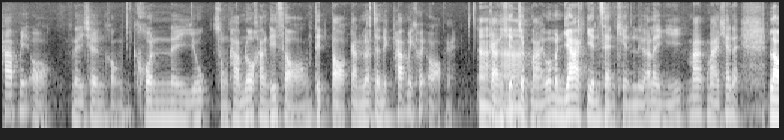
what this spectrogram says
ภาพไม่ออกในเชิงของคนในยุคสงครามโลกครั้งที่สองติดต่อกันเราจะนึกภาพไม่ค่อยออกไงอ่การเขียนจดหมายว่ามันยากเย็นแสนเข็นหรืออะไรอย่างนี้มากมายแค่ไหนเรา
